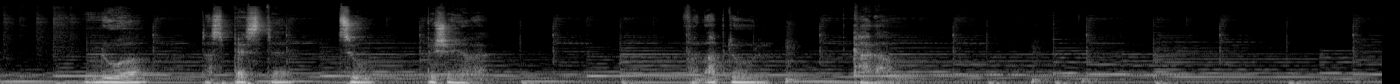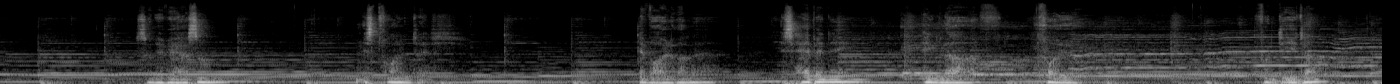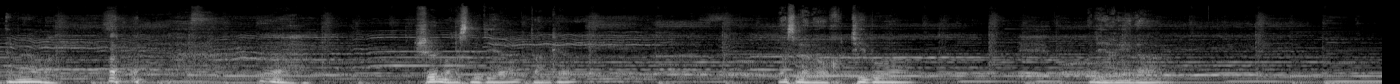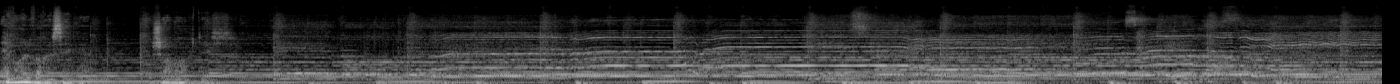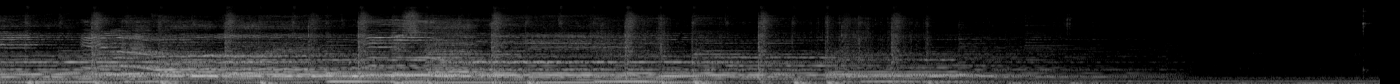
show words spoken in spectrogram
nur das Beste zu bescheren. Von Abdul Kalam. Das Universum ist freundlich. Evolvere is happening Schön war's mit dir, danke. Was wäre noch? Tibor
